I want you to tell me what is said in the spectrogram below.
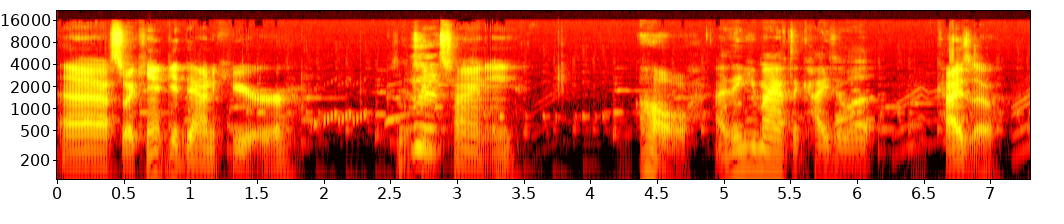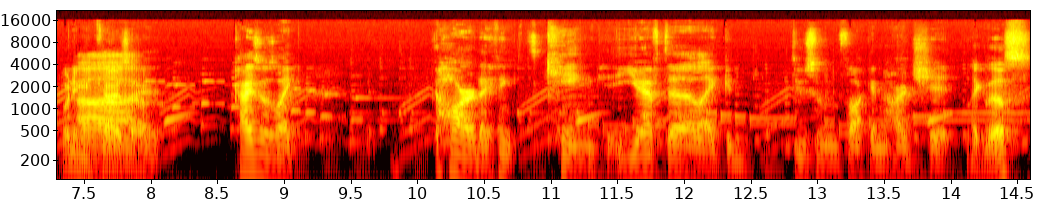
Uh, so I can't get down here. I'm too tiny. Oh, I think you might have to Kaizo up. Kaizo. What do you mean, Kaizo? Uh, Kaizo's like hard. I think it's king. You have to like do some fucking hard shit. Like this?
